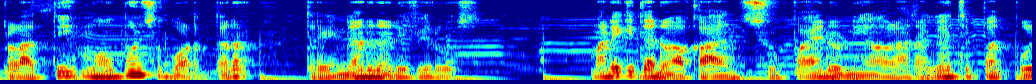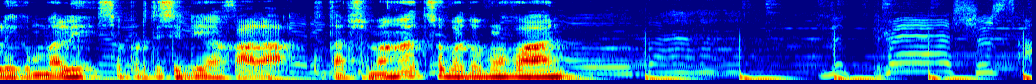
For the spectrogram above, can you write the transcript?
pelatih maupun supporter terhindar dari virus. Mari kita doakan supaya dunia olahraga cepat pulih kembali seperti sedia kala. Tetap semangat Sobat Oplovan! pressure's on,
